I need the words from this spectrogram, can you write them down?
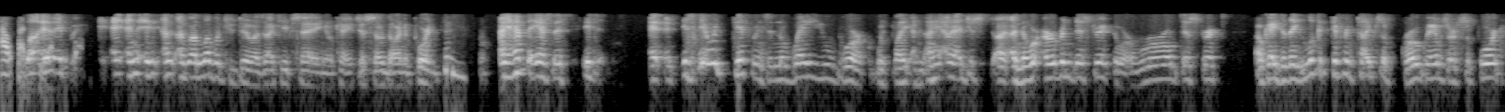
outside Well, of the it, it, and, and I, I love what you do, as I keep saying. Okay, it's just so darn important. Mhm. I have to ask this: Is is there a difference in the way you work with, like, and I, I just an urban district or a rural district? Okay, do they look at different types of programs or support,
